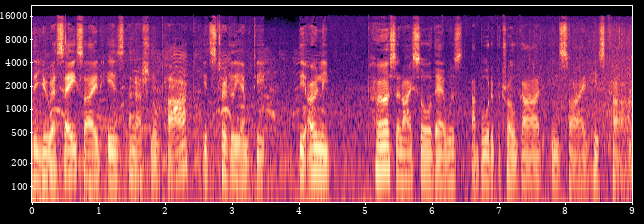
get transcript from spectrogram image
The USA side is a national park. It's totally empty. The only person I saw there was a border patrol guard inside his car.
